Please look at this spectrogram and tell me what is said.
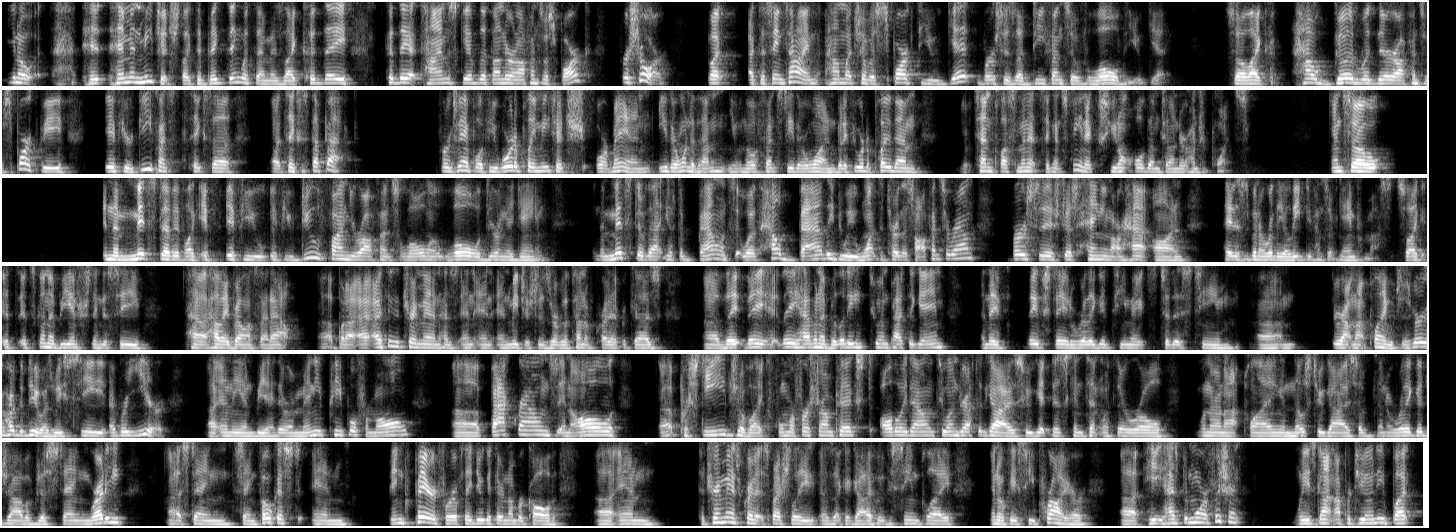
you know, hit him and Micic. Like the big thing with them is like could they could they at times give the Thunder an offensive spark for sure, but at the same time, how much of a spark do you get versus a defensive lull do you get? So like how good would their offensive spark be if your defense takes a uh, takes a step back? For example, if you were to play Micic or Mann, either one of them, you know, no offense to either one, but if you were to play them you know, 10 plus minutes against Phoenix, you don't hold them to under 100 points. And so in the midst of if like if if you if you do find your offense low low during a game, in the midst of that, you have to balance it with how badly do we want to turn this offense around versus just hanging our hat on, hey, this has been a really elite defensive game from us. So like it, it's going to be interesting to see how, how they balance that out. Uh, but I, I, think the Tre Mann has and and, and Micic deserve a ton of credit because uh, they they they have an ability to impact the game, and they've they've stayed really good teammates to this team um, throughout not playing, which is very hard to do, as we see every year uh, in the NBA. There are many people from all uh, backgrounds and all uh, prestige of like former first round picks all the way down to undrafted guys who get discontent with their role when they're not playing, and those two guys have done a really good job of just staying ready, uh, staying staying focused, and being prepared for if they do get their number called. Uh, and to Tre Mann's credit, especially as like a guy who's seen play in OKC prior, uh, he has been more efficient when he's gotten opportunity. But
